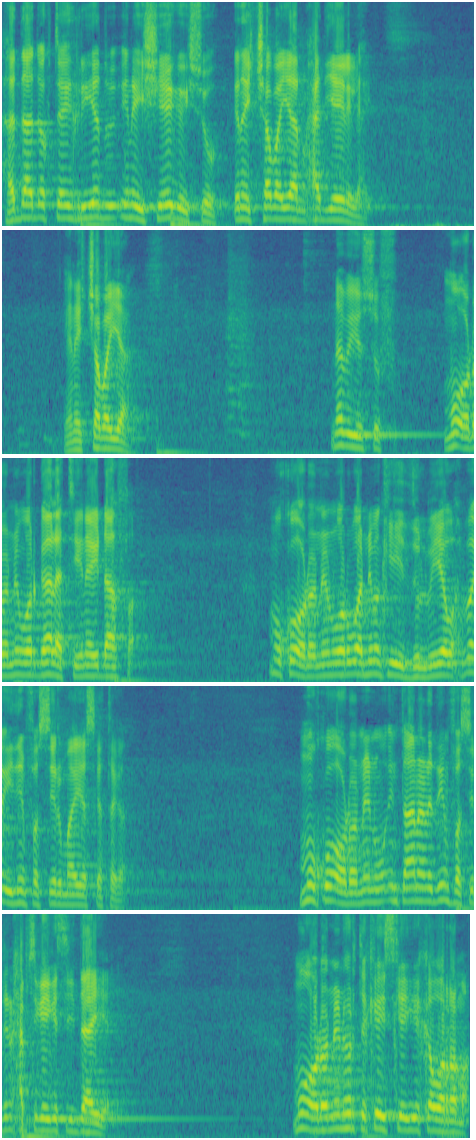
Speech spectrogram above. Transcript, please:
haddaad ogtahay riyadu inay sheegayso inay jabayaan maxaad yeeli lahayd inay jabayaan nebi yuusuf muu odhanin war gaalatiinay dhaafa. Muu ku odhanin war waa nimankii i dulmiye waxba idin fasiri maayo iska taga. Muu ku odhanin intaanan idin fasirin xabsigayga sii daaya muu odhanin horta kayskayga ka warrama.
